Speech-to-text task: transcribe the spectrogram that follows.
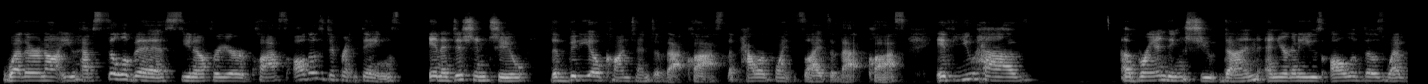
whether or not you have syllabus, you know, for your class, all those different things, in addition to the video content of that class, the PowerPoint slides of that class. If you have a branding shoot done and you're going to use all of those web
